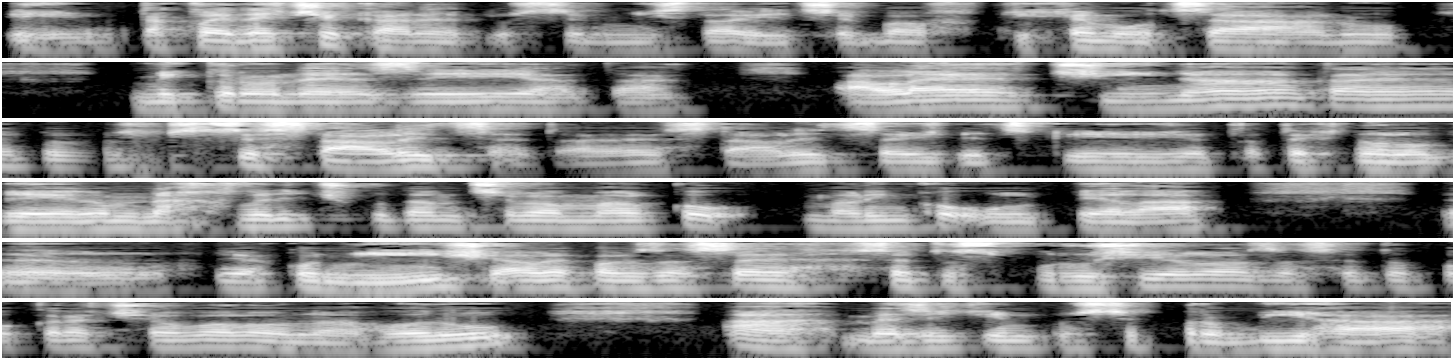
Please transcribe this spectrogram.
i takové nečekané prostě místa i třeba v Tichém oceánu, Mikronézii a tak. Ale Čína, ta je prostě stálice. Ta je stálice vždycky, že ta technologie jenom na chviličku tam třeba malko, malinko ulpěla e, jako níž, ale pak zase se to spružilo a zase to pokračovalo nahoru a mezi tím prostě probíhá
